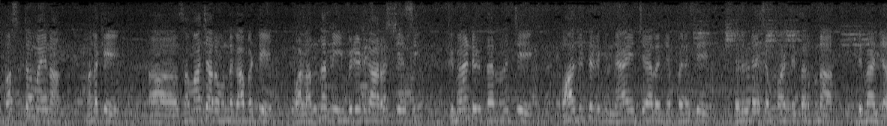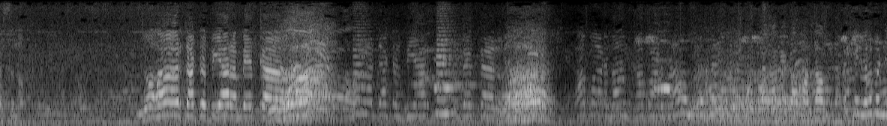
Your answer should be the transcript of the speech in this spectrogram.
స్పష్టమైన మనకి సమాచారం ఉంది కాబట్టి వాళ్ళందరినీ ఇమ్మీడియట్గా అరెస్ట్ చేసి రిమాండ్కి తరలించి బాధితుడికి న్యాయం చేయాలని చెప్పనేసి తెలుగుదేశం పార్టీ తరఫున డిమాండ్ చేస్తున్నాం. జోహార్ doctor B R Ambedkar. Doctor B R Ambedkar. కాపాడదాం కాపాడదాం. కాపాడదాం నిలబడి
